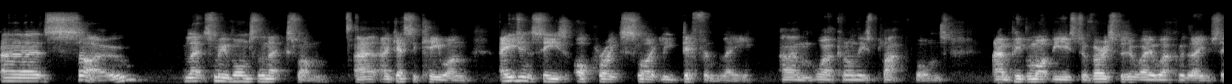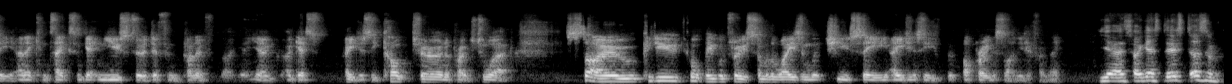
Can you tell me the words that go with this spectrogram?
uh, so let's move on to the next one. Uh, I guess a key one. Agencies operate slightly differently um, working on these platforms. And people might be used to a very specific way of working with an agency, and it can take some getting used to a different kind of, you know, I guess, agency culture and approach to work. So, could you talk people through some of the ways in which you see agencies operating slightly differently? Yeah, so I guess this doesn't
